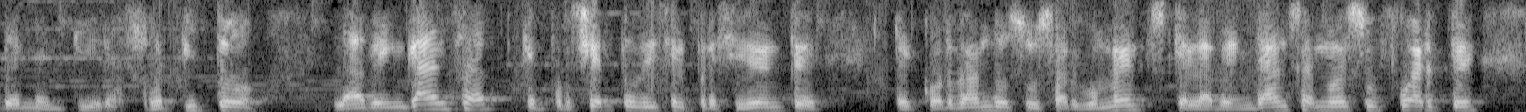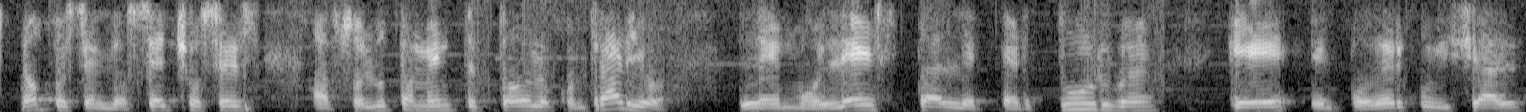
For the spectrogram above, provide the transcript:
de mentiras. Repito, la venganza, que por cierto dice el presidente recordando sus argumentos, que la venganza no es su fuerte, no, pues en los hechos es absolutamente todo lo contrario. Le molesta, le perturba que el Poder Judicial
